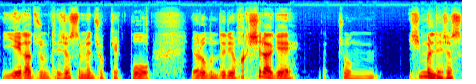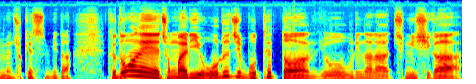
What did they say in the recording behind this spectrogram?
이해가 좀 되셨으면 좋겠고 여러분들이 확실하게 좀 힘을 내셨으면 좋겠습니다. 그동안에 정말 이 오르지 못했던 요 우리나라 증시가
